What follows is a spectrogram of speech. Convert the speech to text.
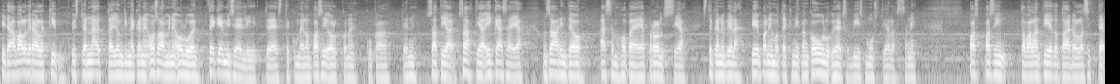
pitää Valvirallekin pystyä näyttämään jonkinnäköinen osaaminen oluen tekemiseen liittyen. Ja sitten kun meillä on Pasi Olkkonen, kuka on tehnyt satia, sahtia ikänsä ja on sahdinteo SMHP ja pronssia, sitten käynyt vielä pienpanimotekniikan koulu 95 Mustialassa, niin Pas, Pasin tavallaan tietotaidolla sitten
